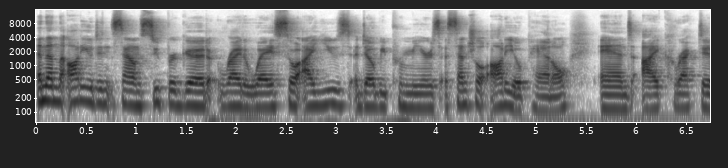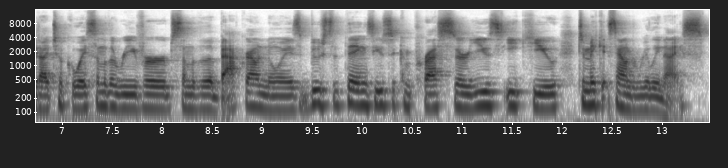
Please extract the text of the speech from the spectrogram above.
And then the audio didn't sound super good right away, so I used Adobe Premiere's Essential Audio panel, and I corrected, I took away some of the reverb, some of the background noise, boosted things, used a compressor, used EQ to make it sound really nice.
